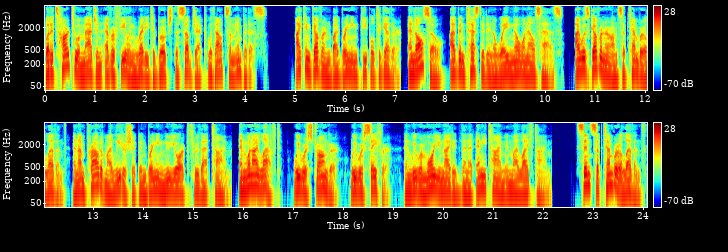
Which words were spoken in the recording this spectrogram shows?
But it's hard to imagine ever feeling ready to broach the subject without some impetus. I can govern by bringing people together. And also, I've been tested in a way no one else has. I was governor on September 11th, and I'm proud of my leadership in bringing New York through that time. And when I left, we were stronger, we were safer, and we were more united than at any time in my lifetime. Since September 11th,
